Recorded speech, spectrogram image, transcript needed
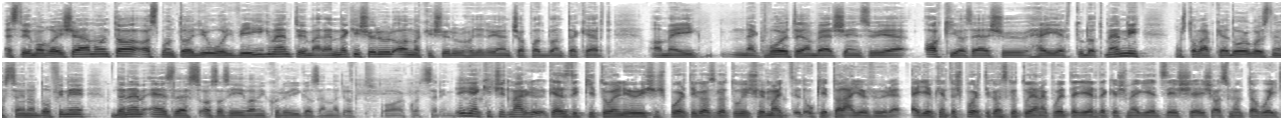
Ezt ő maga is elmondta, azt mondta, hogy jó, hogy végigment, ő már ennek is örül, annak is örül, hogy egy olyan csapatban tekert, amelyiknek volt olyan versenyzője, aki az első helyért tudott menni, most tovább kell dolgozni, aztán a Dauphiné, de nem ez lesz az az év, amikor ő igazán nagyot alkot szerintem. Igen, kicsit már kezdik kitolni ő is, a sportigazgató is, hogy majd oké, okay, talán jövőre. Egyébként a sportigazgatójának volt egy érdekes megjegyzése, és azt mondta, hogy,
